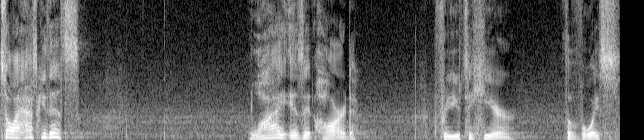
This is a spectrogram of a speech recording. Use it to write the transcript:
So I ask you this why is it hard for you to hear the voice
